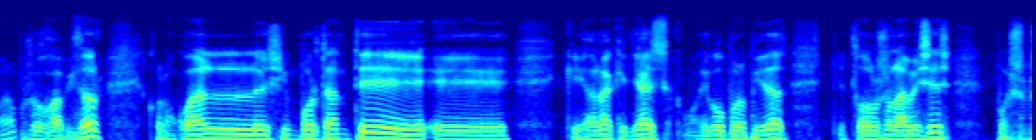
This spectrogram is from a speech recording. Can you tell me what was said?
bueno, pues ojo a visor. Con lo cual es importante eh, que ahora que ya es, como digo, propiedad de todos los alaveses, pues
